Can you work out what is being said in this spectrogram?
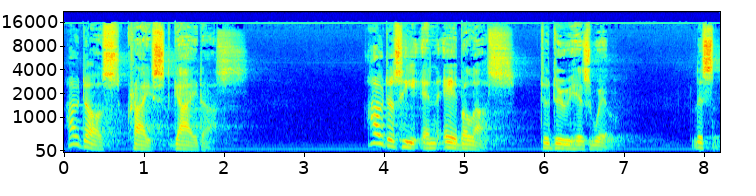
How does Christ guide us? How does He enable us to do His will? Listen.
